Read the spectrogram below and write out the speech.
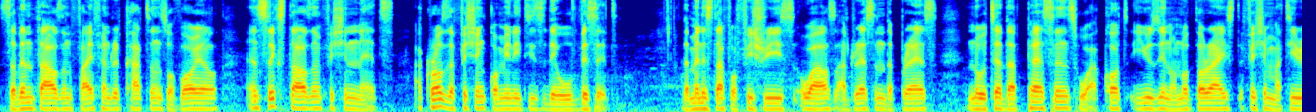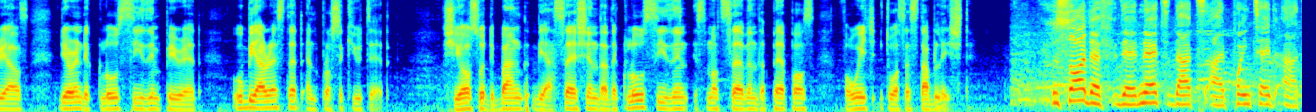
7,500 cartons of oil, and 6,000 fishing nets across the fishing communities they will visit. The Minister for Fisheries, whilst addressing the press, noted that persons who are caught using unauthorized fishing materials during the closed season period will be arrested and prosecuted. She also debunked the assertion that the closed season is not serving the purpose for which it was established. You saw the, the net that I pointed at,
